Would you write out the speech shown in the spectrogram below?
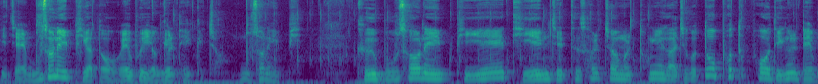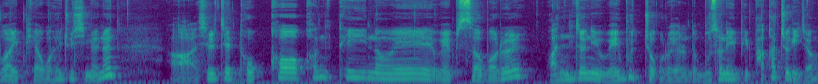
이제 무선 AP가 또 외부에 연결되어 있겠죠. 무선 AP 그 무선 AP의 DMZ 설정을 통해 가지고 또 포트 forwarding을 내부 IP하고 해주시면은 아, 실제 도커 컨테이너의 웹 서버를 완전히 외부 쪽으로 여러분들 무선 AP 바깥쪽이죠.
